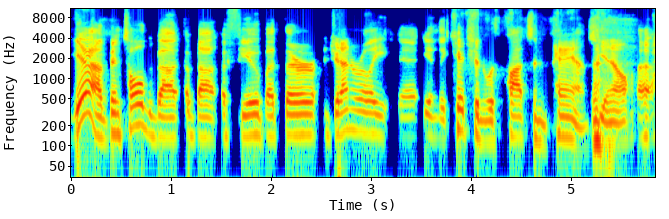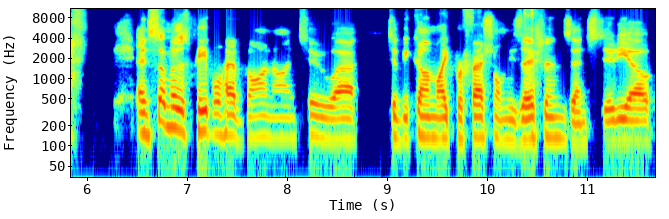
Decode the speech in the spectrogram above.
Yeah, I've been told about about a few, but they're generally uh, in the kitchen with pots and pans, you know. uh, and some of those people have gone on to uh, to become like professional musicians and studio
